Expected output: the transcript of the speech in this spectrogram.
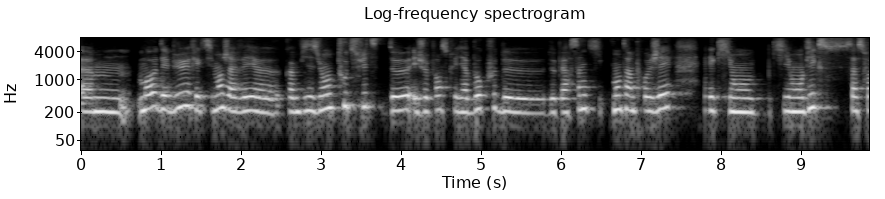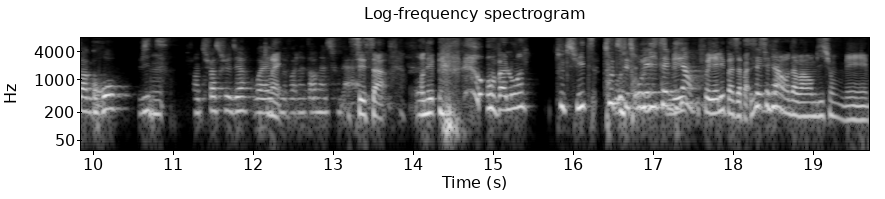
Euh, moi, au début, effectivement, j'avais euh, comme vision tout de suite de, et je pense qu'il y a beaucoup de, de, personnes qui montent un projet et qui ont qui ont envie que ça soit gros vite. Tu vois ce que je veux dire? Ouais, je me vois l'international. C'est ça. On est, on va loin tout de suite, tout de suite. Trop mais c'est bien. Il faut y aller pas à pas. C'est bien, d'avoir l'ambition, mais.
